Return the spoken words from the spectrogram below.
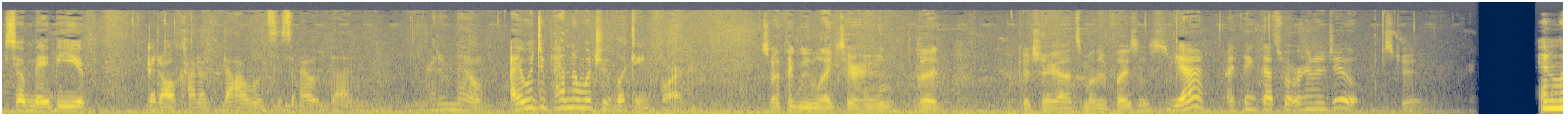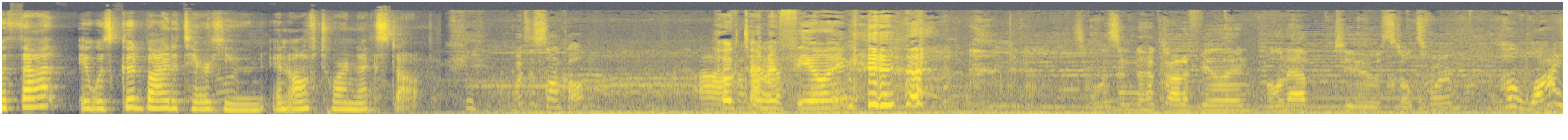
So maybe it all kind of balances out then. I don't know. I would depend on what you're looking for. So I think we like Terhune, but go check out some other places. Yeah, I think that's what we're gonna do. Let's do it. And with that, it was goodbye to Terhune and off to our next stop. What's the song called? Uh, Hooked on a feeling. So we're listening to Hooked on a Feeling, pulling up to Stults Farm. Hawaii.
